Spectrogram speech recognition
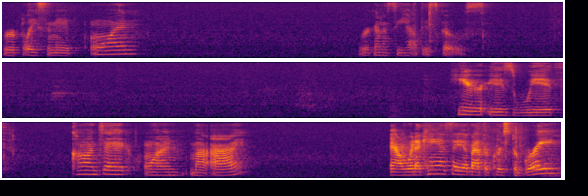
replacing it on. We're going to see how this goes. Here is with contact on my eye. Now what I can say about the crystal gray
